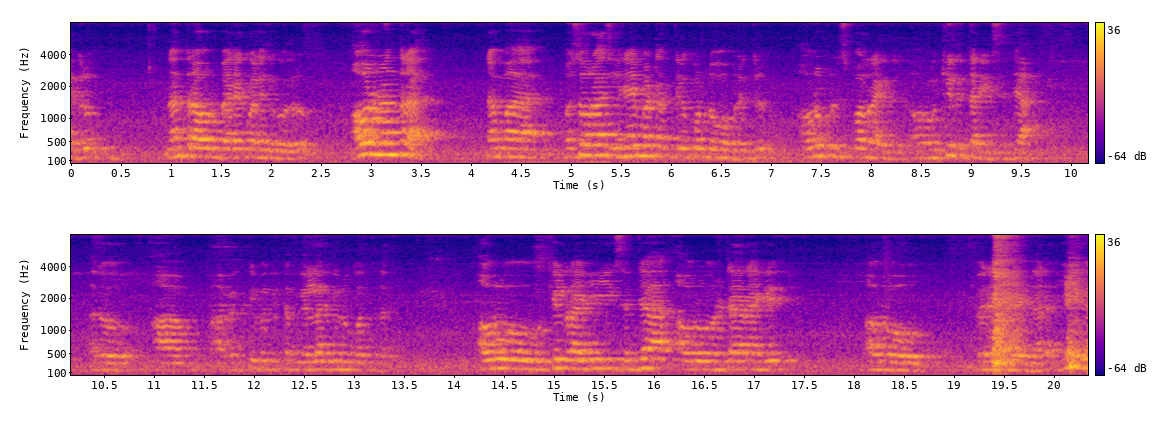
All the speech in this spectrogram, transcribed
ಇದ್ದರು ನಂತರ ಅವರು ಬೇರೆ ಕಾಲೇಜಿಗೆ ಹೋದರು. ಅವರ ನಂತರ ನಮ್ಮ ಬಸವರಾಜ್ ಹಿರೇಮಠ ತಿಳ್ಕೊಂಡು ಒಬ್ಬರಿದ್ದರು ಅವರು ಪ್ರಿನ್ಸಿಪಾಲ್ರಾಗಿದ್ದರು ಅವರು ವಕೀಲರಿದ್ದಾರೆ ಈಗ ಸದ್ಯ. ಅದು ಆ ಆ ವ್ಯಕ್ತಿ ಬಗ್ಗೆ ತಮಗೆಲ್ಲರಿಗೂ ಗೊತ್ತಿದೆ. ಅವರು ವಕೀಲರಾಗಿ, ಈಗ ಸದ್ಯ ಅವರು ರಿಟೈರ್ ಆಗಿ ಅವರು ಬೇರೆ ಇದ್ದಾರೆ. ಈಗ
